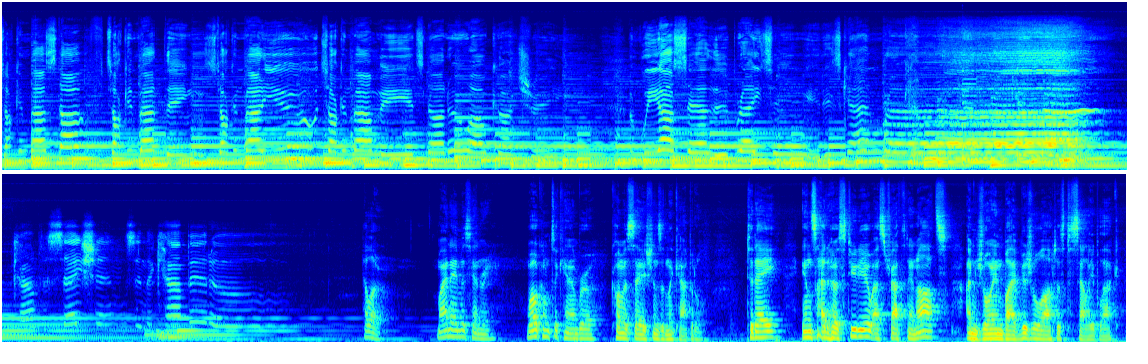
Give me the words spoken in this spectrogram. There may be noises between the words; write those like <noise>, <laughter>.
Talking about stuff, talking about things, talking about you, talking about me. It's not a wild country. And we are celebrating. It is Canberra. Canberra. Conversations in the capital. Hello, my name is Henry. Welcome to Canberra Conversations in the Capital. Today, inside her studio at Strathnairn Arts, I'm joined by visual artist Sally Black.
